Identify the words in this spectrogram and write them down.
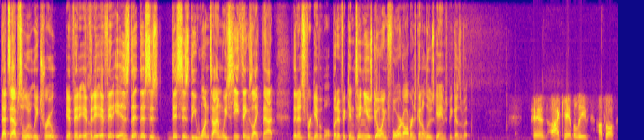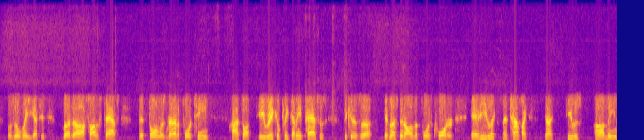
That's absolutely true. If it if it if it is that this is this is the one time we see things like that, then it's forgivable. But if it continues going forward, Auburn's going to lose games because of it. And I can't believe I thought there's no way you got this, but uh, I saw the stats that Thorne was nine of fourteen. I thought he really complete that many passes because uh, it must have been all in the fourth quarter, and he looked at times like you know, he was. Uh, I mean,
